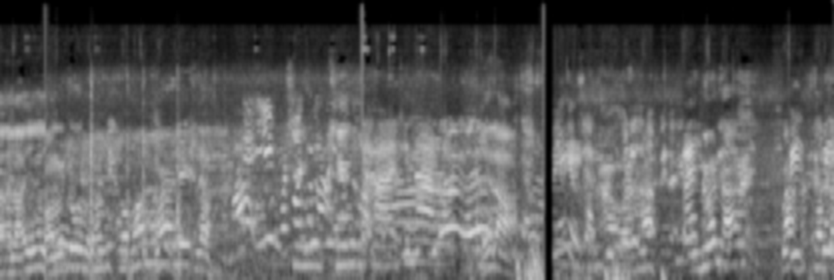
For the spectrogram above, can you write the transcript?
อะไรของไม่ดูมานี่เหรอคิวท้ายที่หน้าแล้วนี่ล่ะเดินนะมาจับไป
